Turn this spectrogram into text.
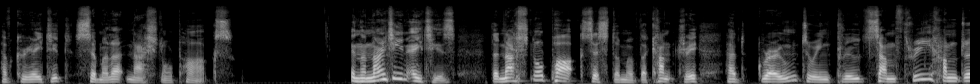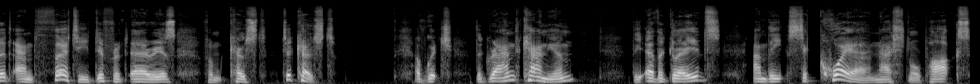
have created similar national parks. In the 1980s, the national park system of the country had grown to include some 330 different areas from coast to coast, of which the Grand Canyon, the Everglades, and the Sequoia National Parks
